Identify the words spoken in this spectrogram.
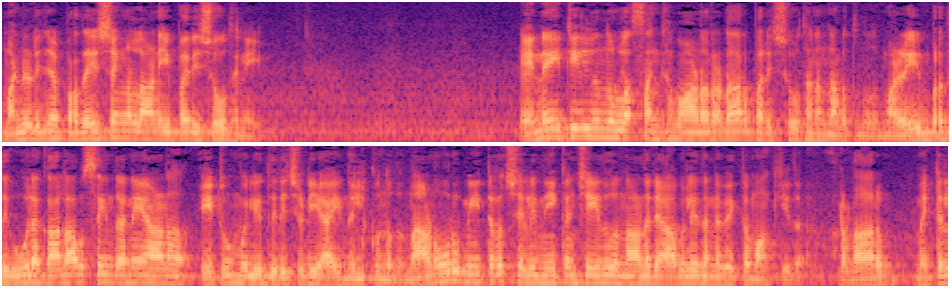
മണ്ണിടിഞ്ഞ പ്രദേശങ്ങളിലാണ് ഈ പരിശോധനയും. എൻ ഐ ടിയിൽ നിന്നുള്ള സംഘമാണ് റഡാർ പരിശോധന നടത്തുന്നത്. മഴയും പ്രതികൂല കാലാവസ്ഥയും തന്നെയാണ് ഏറ്റവും വലിയ തിരിച്ചടിയായി നിൽക്കുന്നത്. നാനൂറ് മീറ്റർ ചെളി നീക്കം ചെയ്തു എന്നാണ് രാവിലെ തന്നെ വ്യക്തമാക്കിയത്. റഡാറും മെറ്റൽ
